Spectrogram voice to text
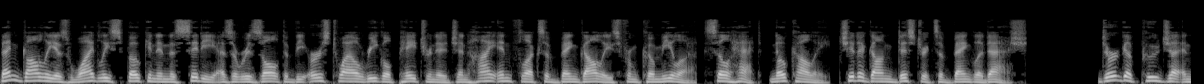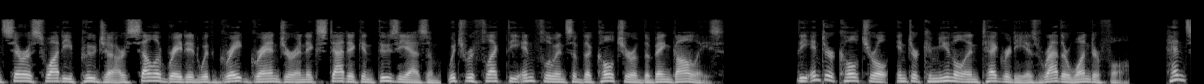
Bengali is widely spoken in the city as a result of the erstwhile regal patronage and high influx of Bengalis from Comilla, Sylhet, Noakhali, Chittagong districts of Bangladesh. Durga Puja and Saraswati Puja are celebrated with great grandeur and ecstatic enthusiasm, which reflect the influence of the culture of the Bengalis. The intercultural, intercommunal integrity is rather wonderful. Hence,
